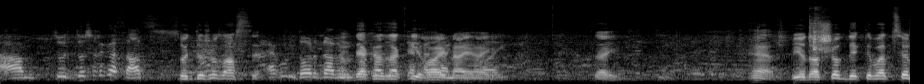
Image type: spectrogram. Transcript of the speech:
দাম চোদ্দশো টাকা চাষ। চোদ্দশো চাচ্ছে। এখন দর দামে দেখা যাক কি হয়, নাই হয়। তাই। হ্যাঁ প্রিয় দর্শক দেখতে পাচ্ছেন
